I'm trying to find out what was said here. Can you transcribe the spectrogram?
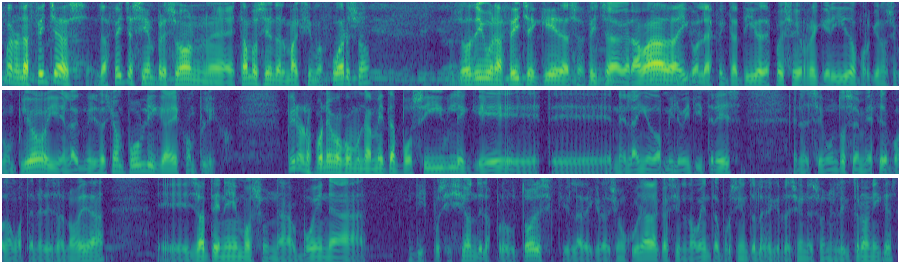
Bueno, las fechas, las fechas siempre son, estamos haciendo el máximo esfuerzo, yo digo una fecha y queda esa fecha grabada y con la expectativa después soy requerido porque no se cumplió y en la administración pública es complejo. Pero nos ponemos como una meta posible que este, en el año 2023, en el segundo semestre, podamos tener esa novedad. Eh, ya tenemos una buena disposición de los productores, que la declaración jurada casi el 90% de las declaraciones son electrónicas,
